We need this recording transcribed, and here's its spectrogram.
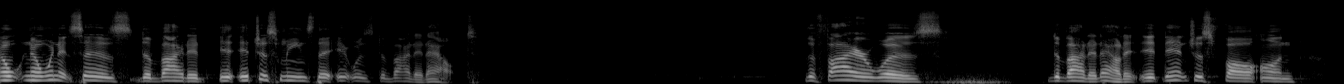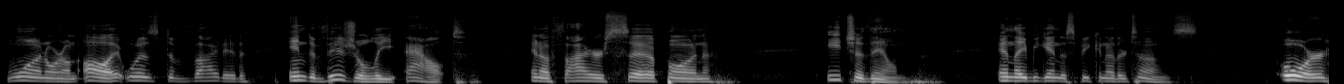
Now, now when it says divided, it, it just means that it was divided out. The fire was divided out. It, it didn't just fall on one or on all, it was divided individually out, and a fire set upon each of them, and they begin to speak in other tongues. Or,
